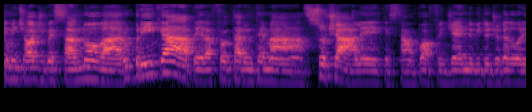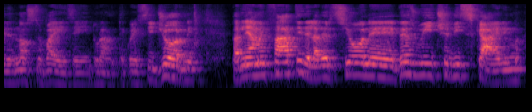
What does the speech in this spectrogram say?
comincia oggi questa nuova rubrica per affrontare un tema sociale che sta un po' affliggendo i videogiocatori del nostro paese durante questi giorni. Parliamo infatti della versione per Switch di Skyrim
